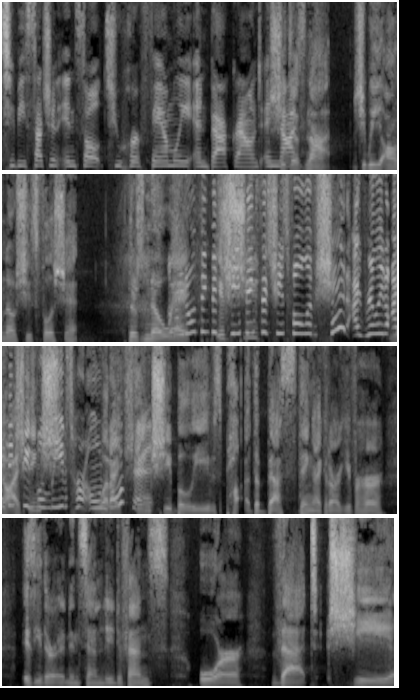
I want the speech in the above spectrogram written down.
to be such an insult to her family and background, and she not does not. She, we all know she's full of shit. There's no way. I don't think that if she, thinks that she's full of shit. I really don't. No, I think she sh- believes her own what bullshit. I think she believes, po- the best thing I could argue for her is either an insanity defense or that she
